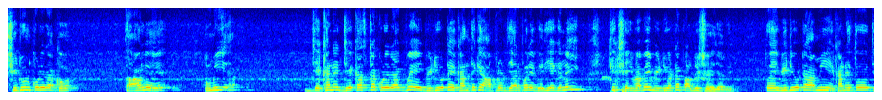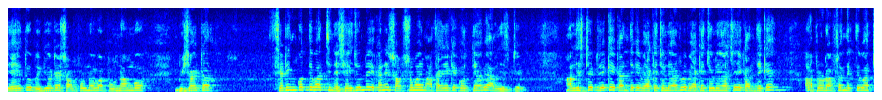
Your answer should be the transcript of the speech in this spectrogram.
শিডিউল করে রাখো, তাহলে তুমি যেখানে যে কাজটা করে রাখবে, এই ভিডিওটা এখান থেকে আপলোড দেওয়ার পরে বেরিয়ে গেলেই ঠিক সেইভাবেই ভিডিওটা পাবলিশ হয়ে যাবে। তো এই ভিডিওটা আমি এখানে তো যেহেতু ভিডিওটা সম্পূর্ণ বা পূর্ণাঙ্গ বিষয়টা সেটিং করতে পারছি না, সেই জন্য এখানে সবসময় মাথায় রেখে করতে হবে আনলিস্টেড আনলিস্টেড রেখে এখান থেকে ব্যাকে চলে আসবে ব্যাকে চলে আসে এখান থেকে আপলোড অপশান দেখতে পাচ্ছ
